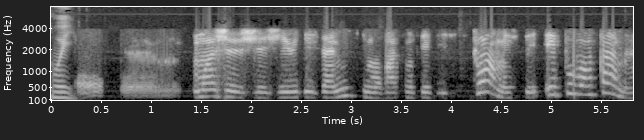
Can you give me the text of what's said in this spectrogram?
Oui, euh, moi, je- je- j'ai eu des amis qui m'ont raconté des histoires, mais c'est épouvantable.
